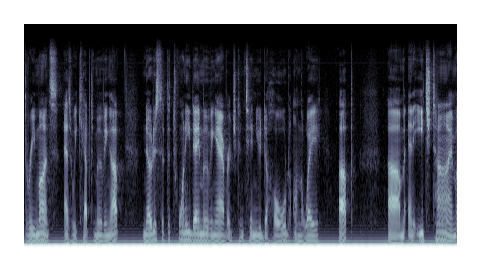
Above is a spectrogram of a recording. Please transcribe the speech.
three months, as we kept moving up, Notice that the 20 day moving average continued to hold on the way up. Um, and each time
